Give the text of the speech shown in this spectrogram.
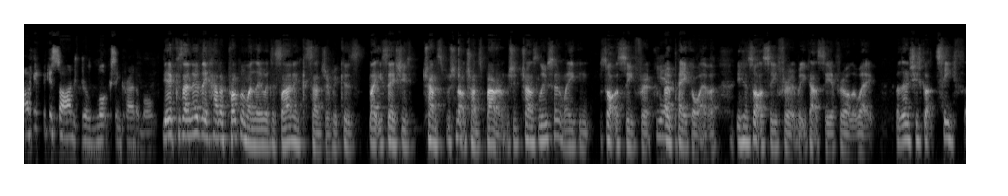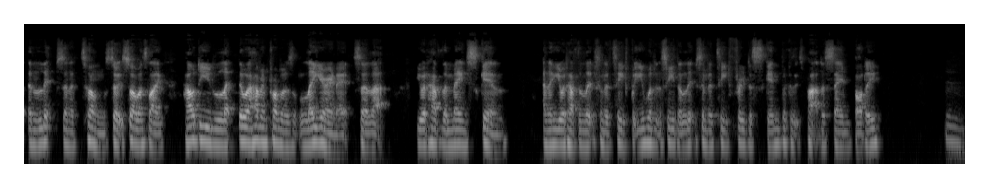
I think Cassandra looks incredible. Yeah, because I know they had a problem when they were designing Cassandra because, like you say, she's trans. She's not transparent. She's translucent, where you can sort of see through it, Yeah. opaque or whatever. You can sort of see through it, but you can't see it through all the way. But then she's got teeth and lips and a tongue, so it's almost like how do you? let they were having problems layering it so that you would have the main skin, and then you would have the lips and the teeth, but you wouldn't see the lips and the teeth through the skin because it's part of the same body. Mm.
